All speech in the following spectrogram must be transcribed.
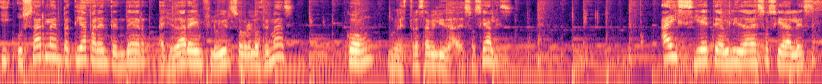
y usar la empatía para entender, ayudar e influir sobre los demás con nuestras habilidades sociales. Hay siete habilidades sociales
